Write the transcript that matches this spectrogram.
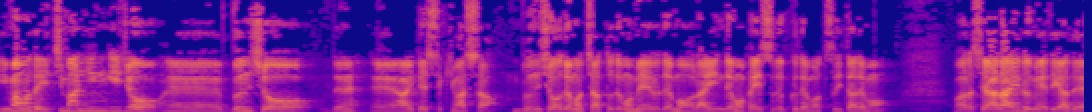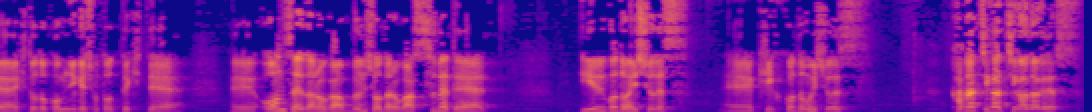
今まで1万人以上、えー、文章でね、えー、相手してきました。文章でもチャットでもメールでも LINE でも Facebook でも Twitter でも、私、あらゆるメディアで人とコミュニケーションを取ってきて、えー、音声だろうが文章だろうがすべて言うことは一緒です、え聞くことも一緒です。形が違うだけです。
